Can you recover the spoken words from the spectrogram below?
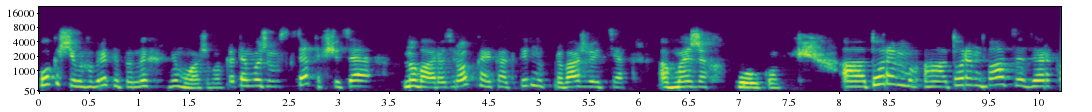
поки що ми говорити про них не можемо. Проте можемо сказати, що це нова розробка, яка активно впроваджується в межах полку. Торем, Торем 2 це ЗРК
